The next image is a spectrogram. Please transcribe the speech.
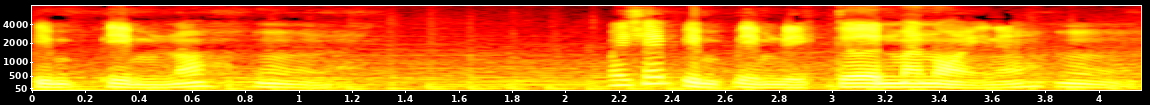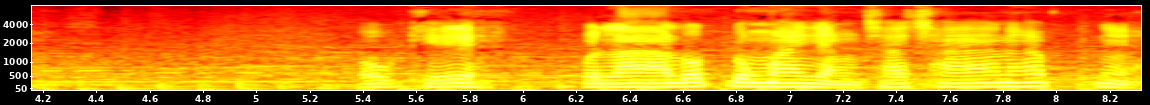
ปิ่มๆเนาะอืม ไม่ใช่ปิ่มๆดิเกินมาหน่อยนะ อืม โอเค เวลาลดลงมาอย่างช้าๆนะครับ เนี่ย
